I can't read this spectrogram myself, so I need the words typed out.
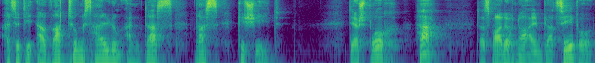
also die Erwartungshaltung an das, was geschieht. Der Spruch, ha, das war doch nur ein Placebo,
